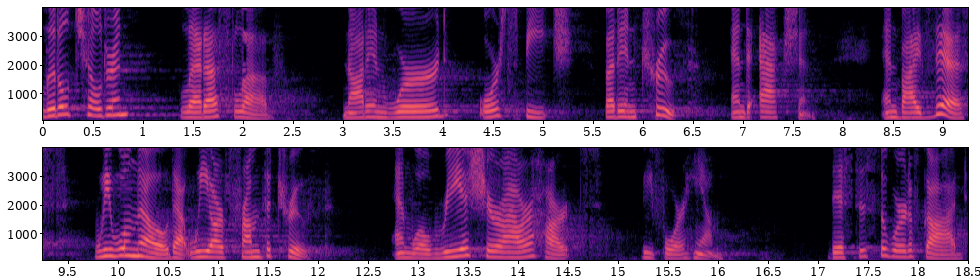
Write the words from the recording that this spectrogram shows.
Little children, let us love, not in word or speech, but in truth and action. And by this, we will know that we are from the truth and will reassure our hearts before Him. This is the word of God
